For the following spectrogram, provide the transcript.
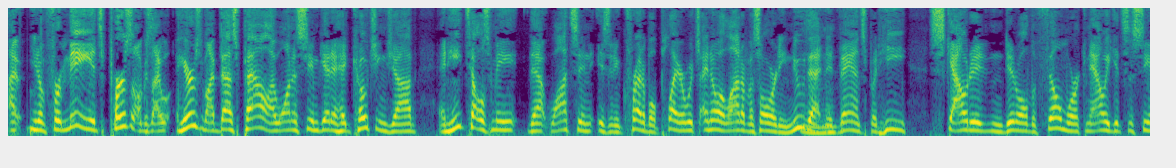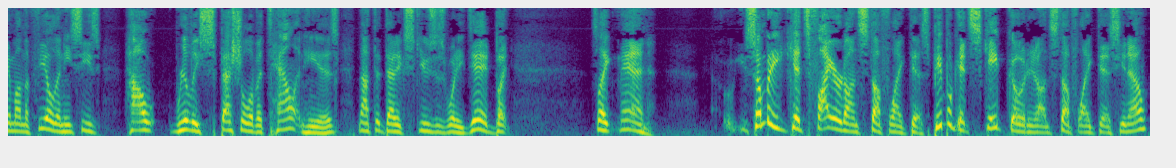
I, you know, for me, it's personal because I here's my best pal. I want to see him get a head coaching job, and he tells me that Watson is an incredible player, which I know a lot of us already knew that in advance. But he scouted and did all the film work. Now he gets to see him on the field, and he sees how really special of a talent he is. Not that that excuses what he did, but it's like, man, somebody gets fired on stuff like this. People get scapegoated on stuff like this, you know,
